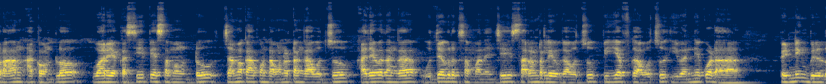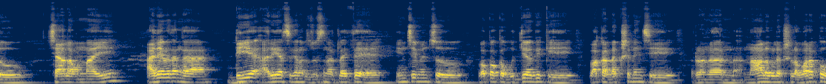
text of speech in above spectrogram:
ప్రాన్ అకౌంట్లో వారి యొక్క సిపిఎస్ అమౌంట్ జమ కాకుండా ఉండటం కావచ్చు అదేవిధంగా ఉద్యోగులకు సంబంధించి సరెండర్ లీవ్ కావచ్చు పిఎఫ్ కావచ్చు ఇవన్నీ కూడా పెండింగ్ బిల్లులు చాలా ఉన్నాయి. అదేవిధంగా డిఏ అరియర్స్ కనుక చూసినట్లయితే ఇంచుమించు ఒక్కొక్క ఉద్యోగికి ఒక లక్ష నుంచి రెండు నాలుగు లక్షల వరకు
